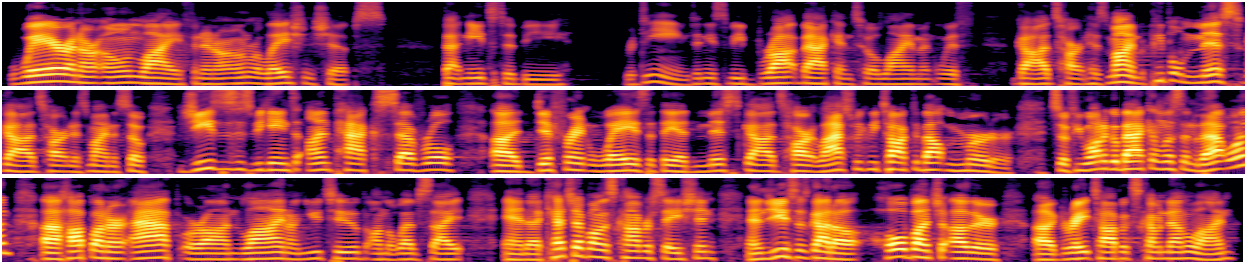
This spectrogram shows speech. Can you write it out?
where in our own life and in our own relationships that needs to be redeemed. It needs to be brought back into alignment with God's heart and his mind. But people miss God's heart and his mind. And so Jesus is beginning to unpack several uh, different ways that they had missed God's heart. Last week we talked about murder. So if you want to go back and listen to that one, uh, hop on our app or online on YouTube, on the website, and uh, catch up on this conversation. And Jesus has got a whole bunch of other uh, great topics coming down the line.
